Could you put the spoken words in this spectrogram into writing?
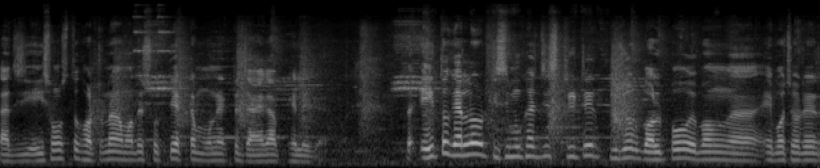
কাজে এই সমস্ত ঘটনা আমাদের সত্যি একটা মনে একটা জায়গা ফেলে যায়। তো এই তো গেল টিসি মুখার্জি স্ট্রিটের পুজোর গল্প এবং এবছরের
